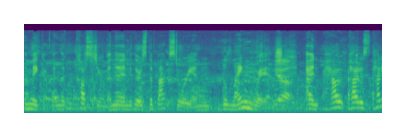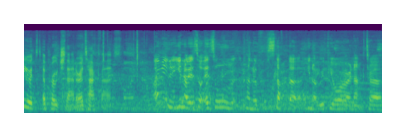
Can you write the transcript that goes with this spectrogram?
the makeup and the costume, and then there's the backstory and the language. Yeah. And how how does how do you approach that or attack that? I mean, you know, it's it's all kind of stuff that you know, if you're an actor,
